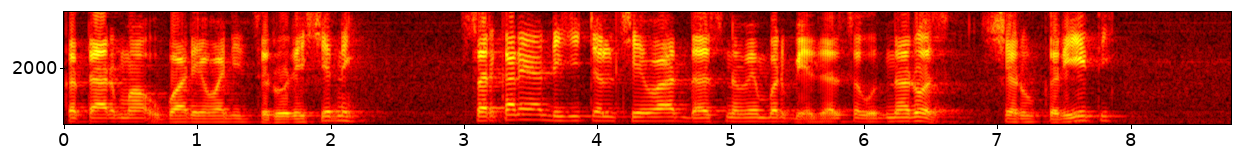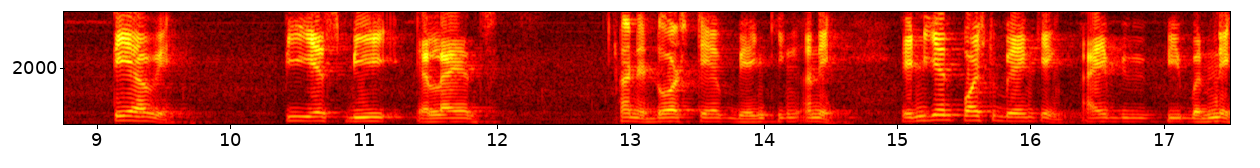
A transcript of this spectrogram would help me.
કતારમાં ઊભા રહેવાની જરૂર રહેશે નહીં. સરકારે આ ડિજિટલ સેવા દસ નવેમ્બર બે હજાર ચૌદના રોજ શરૂ કરી હતી. તે હવે પીએસબી એલાયન્સ અને ડોર સ્ટેપ બેન્કિંગ અને ઇન્ડિયન પોસ્ટ બેન્કિંગ આઈબીપી બંને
